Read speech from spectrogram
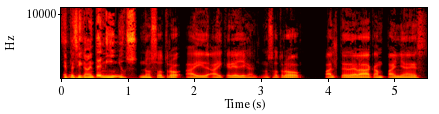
específicamente niños. Nosotros, ahí, ahí quería llegar. Nosotros, parte de la campaña es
